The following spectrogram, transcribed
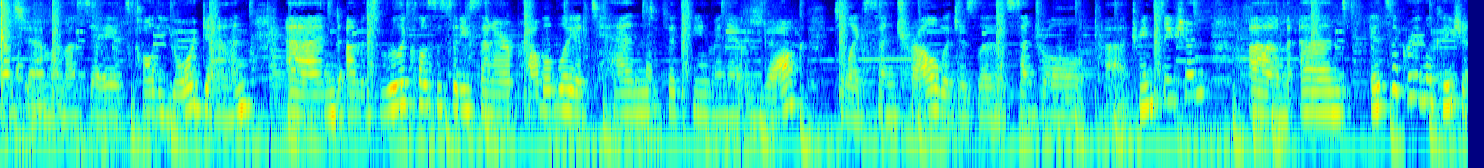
Amsterdam, I must say. It's called Jordaan and um, it's really close to city center, probably a 10 to 15 minute walk to like Central, which is the central uh, train station. Um, and it's a great location.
